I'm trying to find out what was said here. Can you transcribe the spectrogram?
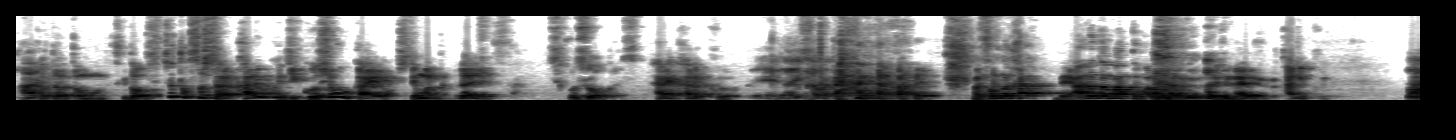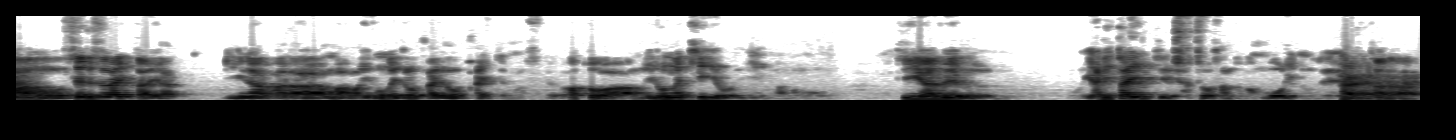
はい。ことだと思うんですけど、ちょっとそしたら軽く自己紹介をしてもらっても大丈夫ですか？自己紹介です。はい、軽く。えー、成沢です。まあそんなか、ね、改まってもらわなくても全然大丈夫です軽く。まあ、あの、セールスライターやりながら、まあ、まあいろんな業界の書いてますけど、あとは、あのいろんな企業に、あの、TRM をやりたいっていう社長さんとかも多いので、ただ、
